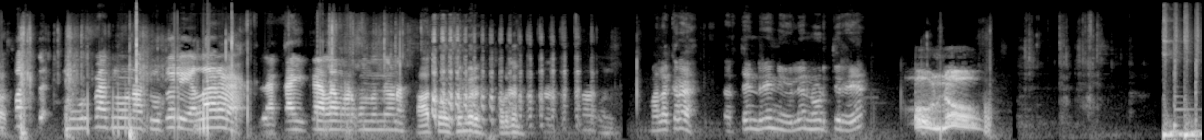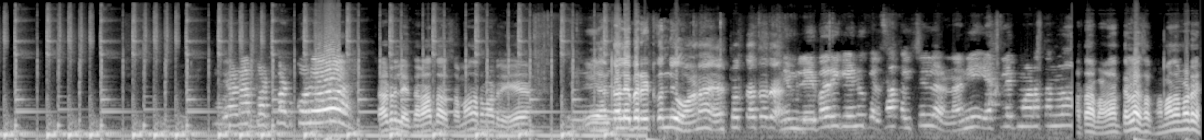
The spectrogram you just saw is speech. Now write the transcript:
ಎಪ್ಪತ್ ಮೂರ್ ರೂಪಾಯಿ ಆತ್ ನೋಡ್ ಟೋಟಲ್ ಎಲ್ಲಾರ. ಲೆಕ್ಕ ಗಿಕ್ಕ ಎಲ್ಲ ಮಾಡ್ಕೊಂಡ್ ಬಂದೇವಣ ಆತು ಸುಮ್ರಿ ಕೊಡ್ತೇನೆ. ಮಲಕ್ರ ತರ್ತೇನ್ರಿ ನೀವು ಇಲ್ಲೇ ನೋಡ್ತೀರಿ. ಪಟ್ ಪಟ್ ಕೊಡು. ಸಮಾಧಾನ ಮಾಡ್ರಿ. ಅಂಕ ಲೇಬರ್ ಅಣ್ಣ ನಿಮ್ ಲೇಬರಿಗೆ ಏನು ಕೆಲಸ ಕಲ್ಸಿಲ್ಲ. ನನಿ ಎಷ್ಟ್ ಲೇಟ್ ಮಾಡತ್ತಾನ? ಆತ ಬಾಳ ಅಂತೆಲ್ಲ ಸ್ವಲ್ಪ ಸಮಾಧಾನ ಮಾಡ್ರಿ.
